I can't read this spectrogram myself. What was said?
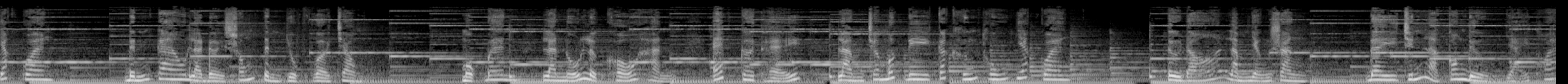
giác quan, đỉnh cao là đời sống tình dục vợ chồng. Một bên là nỗ lực khổ hạnh, ép cơ thể, làm cho mất đi các hứng thú giác quan. Từ đó làm nhận rằng đây chính là con đường giải thoát.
